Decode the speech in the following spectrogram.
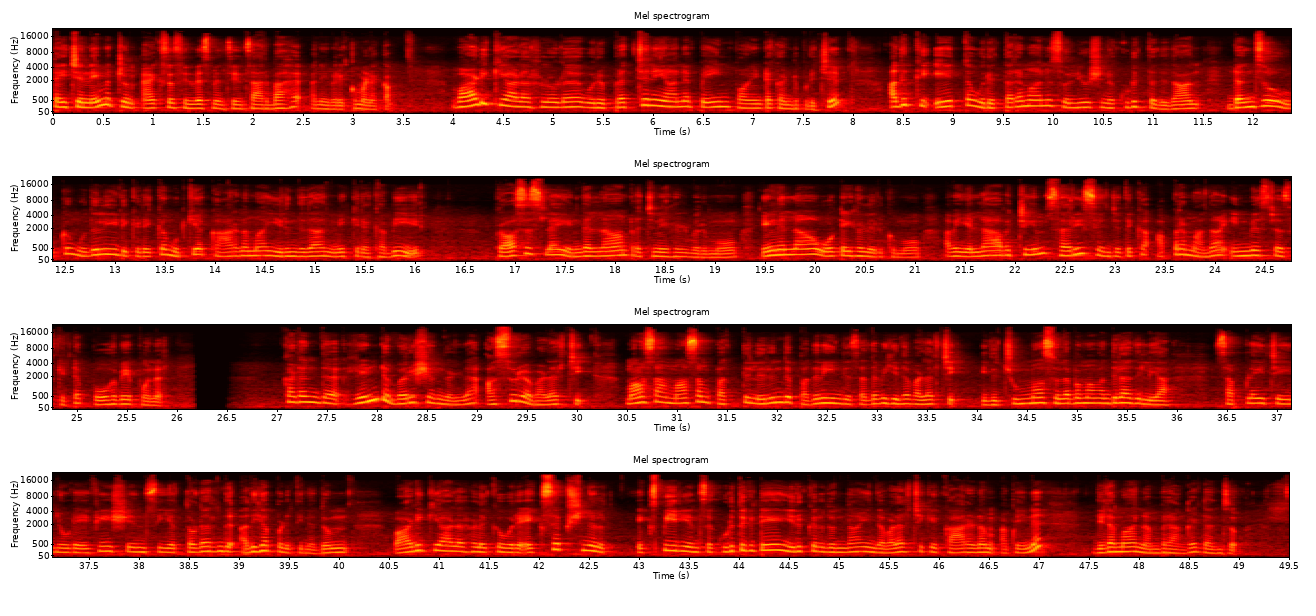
Tie Chennai மற்றும் access இன்வெஸ்ட்மெண்ட்ஸின் சார்பாக அனைவருக்கும் வணக்கம். வாடிக்கையாளர்களோட ஒரு பிரச்சனையான பெயின் பாயிண்ட்டை கண்டுபிடிச்சு அதுக்கு ஏற்ற ஒரு தரமான சொல்யூஷனை கொடுத்தது தான் டன்சோவுக்கு முதலீடு கிடைக்க முக்கிய காரணமாக இருந்ததாக நினைக்கிற கபீர் ப்ராசஸில் எங்கெல்லாம் பிரச்சனைகள் வருமோ எங்கெல்லாம் ஓட்டைகள் இருக்குமோ அவை எல்லாவற்றையும் சரி செஞ்சதுக்கு அப்புறமா தான் இன்வெஸ்டர்ஸ் கிட்ட போகவே போனார். கடந்த ரெண்டு வருஷங்களில் அசுர வளர்ச்சி. மாதம் மாதம் பத்திலிருந்து பதினைந்து சதவிகித வளர்ச்சி. இது சும்மா சுலபமாக வந்துடாது இல்லையா? சப்ளை செயினோட எஃபிஷியன்சியை தொடர்ந்து அதிகப்படுத்தினதும் வாடிக்கையாளர்களுக்கு ஒரு எக்ஸெப்ஷனல் எக்ஸ்பீரியன்ஸை கொடுத்துக்கிட்டே இருக்கிறதும் தான் இந்த வளர்ச்சிக்கு காரணம் அப்படின்னு திடமாக நம்புகிறாங்க டன்சோ.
